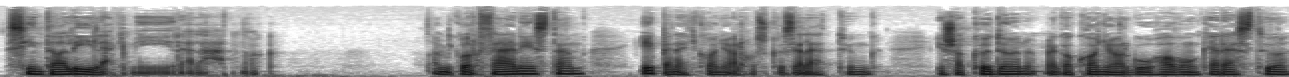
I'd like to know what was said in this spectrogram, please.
Szinte a lélek mélyére látnak. Amikor felnéztem, éppen egy kanyarhoz közeledtünk, és a ködön meg a kanyargó havon keresztül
